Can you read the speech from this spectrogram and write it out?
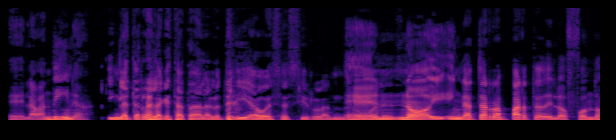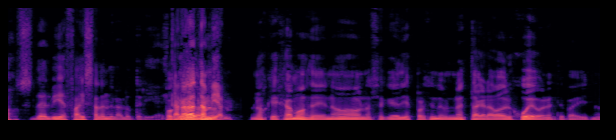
eh, lavandina. ¿Inglaterra es la que está atada a la lotería o esa es Irlanda? Eh, no, Inglaterra parte de los fondos del BFI salen de la lotería. Porque, Canadá digo, también, no- Nos quejamos de no, no sé qué, 10%, no está grabado el juego en este país, ¿no?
